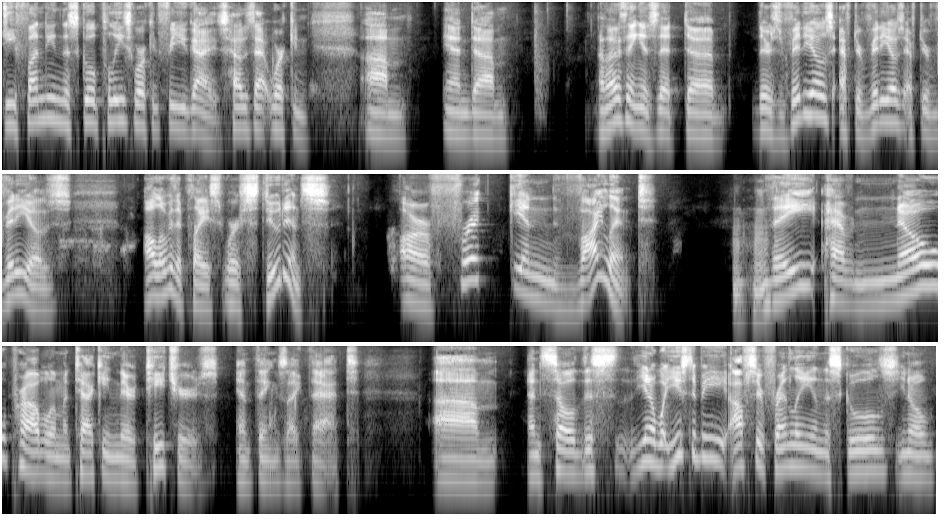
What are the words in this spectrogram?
defunding the school police working for you guys? How's that working? Um, and um, another thing is that uh, there's videos after videos after videos all over the place where students are freaking violent. Mm-hmm. They have no problem attacking their teachers and things like that. Um, and so this, you know, what used to be officer friendly in the schools, you know,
